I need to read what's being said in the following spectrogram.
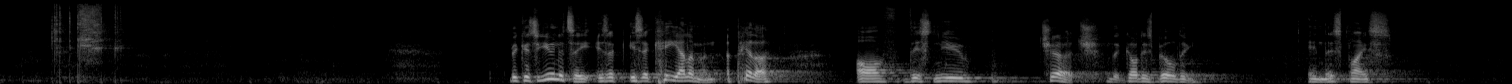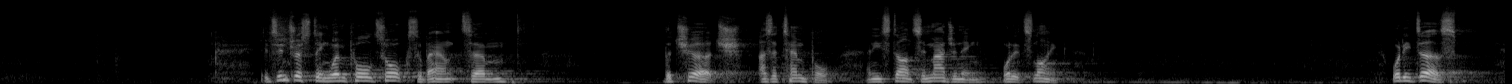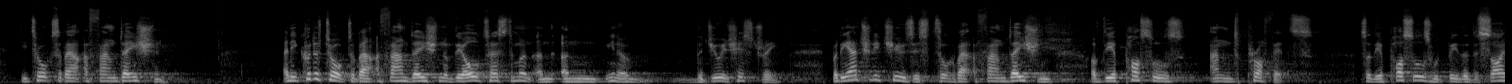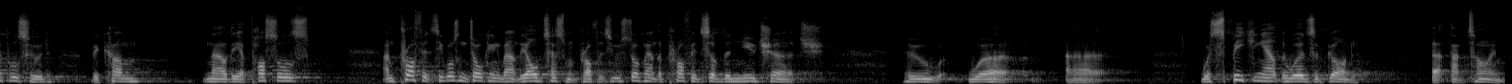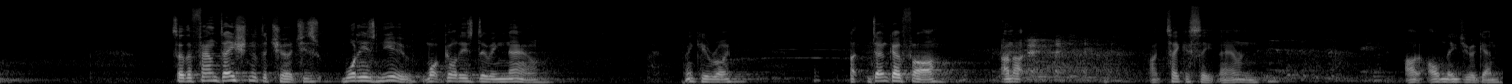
Because unity is a, is a key element, a pillar of this new church that God is building in this place. It's interesting when Paul talks about um, the church as a temple and he starts imagining what it's like. What he does, he talks about a foundation. And he could have talked about a foundation of the Old Testament and, and you know, the Jewish history. But he actually chooses to talk about a foundation of the apostles and prophets. So the apostles would be the disciples who had become now the apostles. And prophets, he wasn't talking about the Old Testament prophets, he was talking about the prophets of the new church who were, uh, were speaking out the words of God at that time. So the foundation of the church is what is new, what God is doing now. Thank you, Roy. Uh, don't go far. And I, I take a seat there, and I'll, I'll need you again.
